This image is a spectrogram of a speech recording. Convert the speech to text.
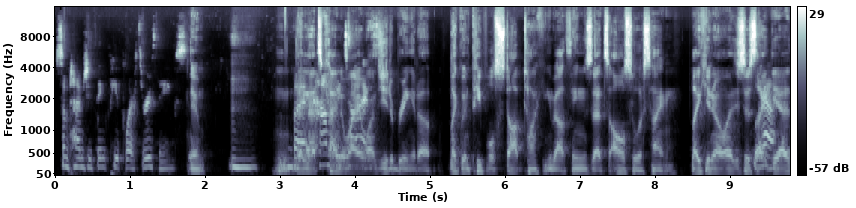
sometimes you think people are through things. Yeah. Mm-hmm. And that's kind of why I times- wanted you to bring it up. Like when people stop talking about things, that's also a sign. Like, you know, it's just like, Yeah. yeah,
